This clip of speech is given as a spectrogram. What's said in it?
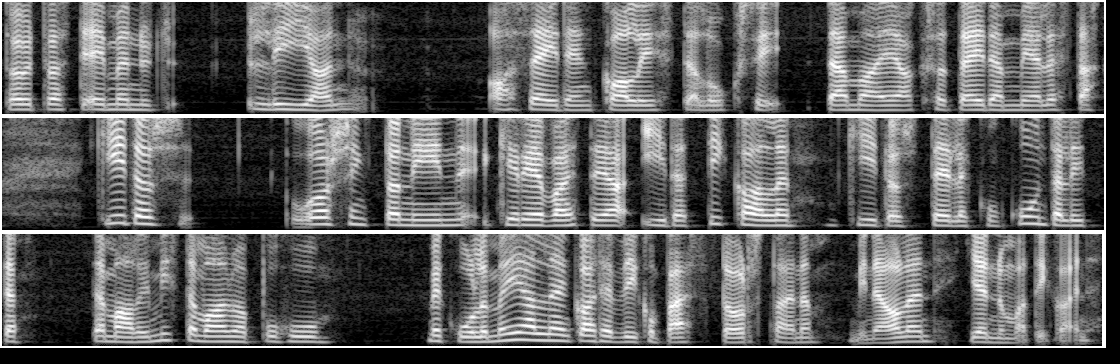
Toivottavasti ei mennyt liian aseiden kalisteluksi tämä jakso teidän mielestä. Kiitos Washingtonin kirjeenvaihtaja Iida Tikalle. Kiitos teille, kun kuuntelitte. Tämä oli Mistä maailma puhuu. Me kuulemme jälleen kahden viikon päästä torstaina. Minä olen Jenny Matikainen.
